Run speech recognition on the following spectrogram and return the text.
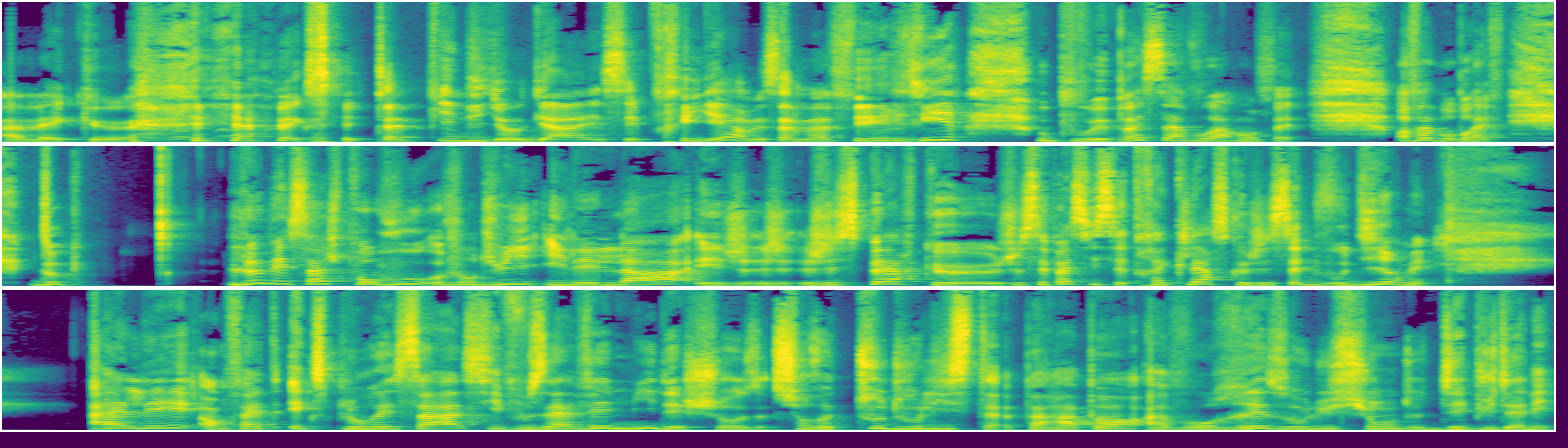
avec avec ses tapis de yoga et ses prières, mais ça m'a fait rire. Vous pouvez pas savoir en fait. Enfin bon bref. Donc le message pour vous aujourd'hui, il est là et j'espère que je sais pas si c'est très clair ce que j'essaie de vous dire, mais allez en fait explorer ça si vous avez mis des choses sur votre to-do list par rapport à vos résolutions de début d'année.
